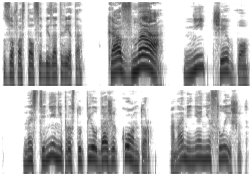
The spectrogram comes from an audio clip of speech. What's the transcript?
Зов остался без ответа. «Казна!» Ничего. На стене не проступил даже контур. Она меня не слышит.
